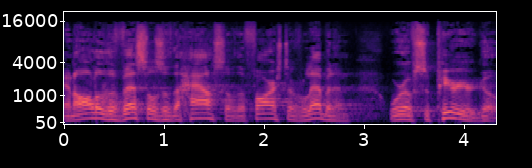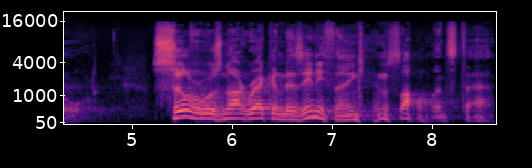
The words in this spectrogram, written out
And all of the vessels of the house of the forest of Lebanon were of superior gold. Silver was not reckoned as anything in Solomon's time.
